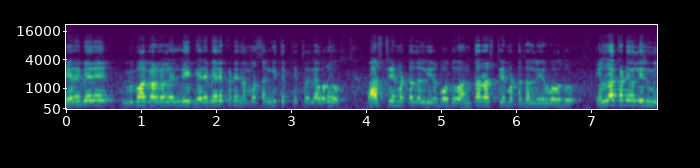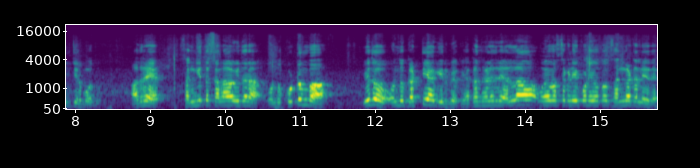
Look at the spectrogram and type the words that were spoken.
ಬೇರೆ ಬೇರೆ ವಿಭಾಗಗಳಲ್ಲಿ, ಬೇರೆ ಬೇರೆ ಕಡೆ ನಮ್ಮ ಸಂಗೀತ ಕ್ಷೇತ್ರದಲ್ಲಿ ಅವರು ರಾಷ್ಟ್ರೀಯ ಮಟ್ಟದಲ್ಲಿ ಇರ್ಬೋದು, ಅಂತಾರಾಷ್ಟ್ರೀಯ ಮಟ್ಟದಲ್ಲಿ ಇರ್ಬೋದು, ಎಲ್ಲ ಕಡೆಯಲ್ಲಿ ಮಿಂಚಿರ್ಬೋದು. ಆದರೆ ಸಂಗೀತ ಕಲಾವಿದರ ಒಂದು ಕುಟುಂಬ ಇದು ಒಂದು ಗಟ್ಟಿಯಾಗಿರಬೇಕು. ಯಾಕಂತ ಹೇಳಿದರೆ ಎಲ್ಲ ವ್ಯವಸ್ಥೆಗಳಿಗೆ ಕೂಡ ಇವತ್ತೊಂದು ಸಂಘಟನೆ ಇದೆ.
